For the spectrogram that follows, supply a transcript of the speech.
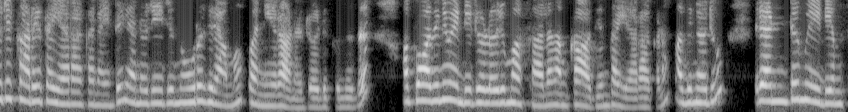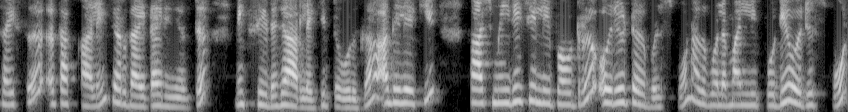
ഒരു കറി തയ്യാറാക്കാനായിട്ട് ഞാൻ ഒരു ഇരുന്നൂറ് ഗ്രാം പനീറാണ് കേട്ടോ എടുക്കുന്നത്. അപ്പോൾ അതിന് വേണ്ടിയിട്ടുള്ള ഒരു മസാല നമുക്ക് ആദ്യം തയ്യാറാക്കണം. അതിനൊരു രണ്ട് മീഡിയം സൈസ് തക്കാളി ചെറുതായിട്ട് അരിഞ്ഞിട്ട് മിക്സിയുടെ ജാറിലേക്ക് ഇട്ട് കൊടുക്കുക. അതിലേക്ക് കാശ്മീരി ചില്ലി പൗഡർ ഒരു ടേബിൾ സ്പൂൺ അതുപോലെ മല്ലിപ്പൊടി ഒരു സ്പൂൺ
